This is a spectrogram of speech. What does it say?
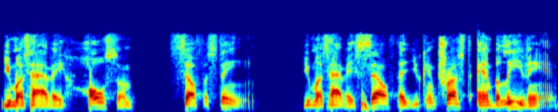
You must have a wholesome self esteem. You must have a self that you can trust and believe in.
